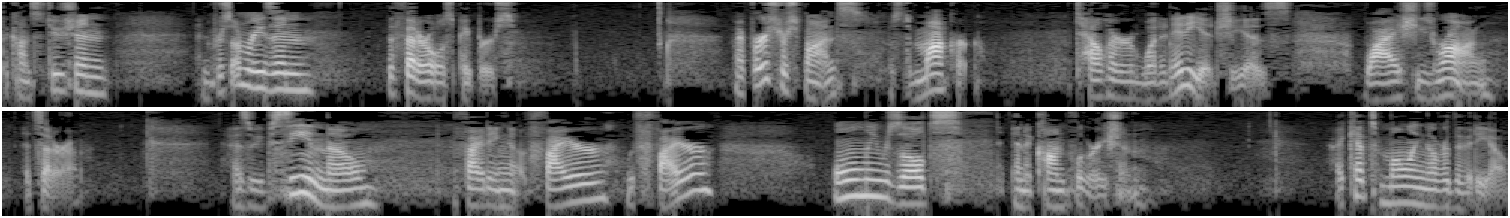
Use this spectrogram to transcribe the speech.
the Constitution, and for some reason, the Federalist Papers. My first response was to mock her, tell her what an idiot she is, why she's wrong, etc. As we've seen, though, fighting fire with fire only results in a conflagration. I kept mulling over the video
